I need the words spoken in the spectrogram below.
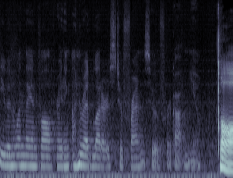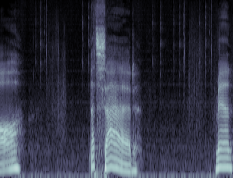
even when they involve writing unread letters to friends who have forgotten you. Aw. That's sad. Man,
